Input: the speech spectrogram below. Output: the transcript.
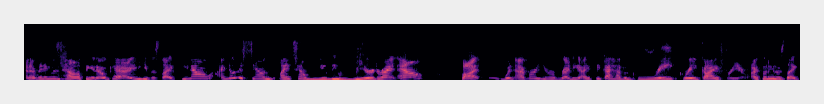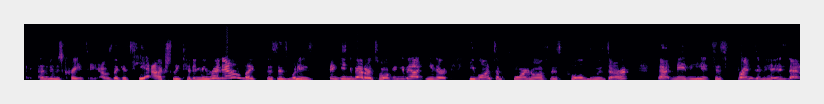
and everything was healthy and okay, he was like, you know, I know this sounds might sound really weird right now, but whenever you're ready, I think I have a great, great guy for you. I thought he was like, I thought he was crazy. I was like, is he actually kidding me right now? Like, this is what he's thinking about or talking about. Either he wants to porn off this poor loser that maybe it's his friends of his that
